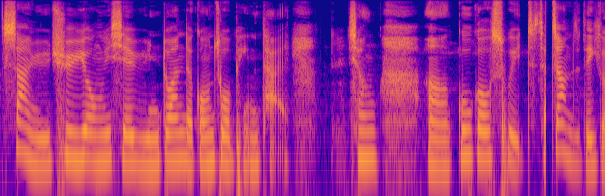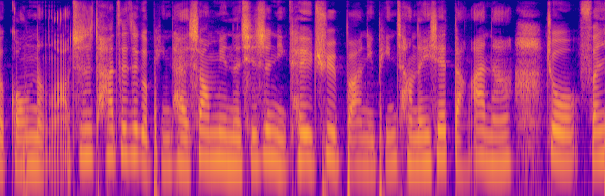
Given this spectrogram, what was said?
善于去用一些云端的工作平台。像嗯 Google Suite 这样子的一个功能啊，就是它在这个平台上面呢，其实你可以去把你平常的一些档案啊，就分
